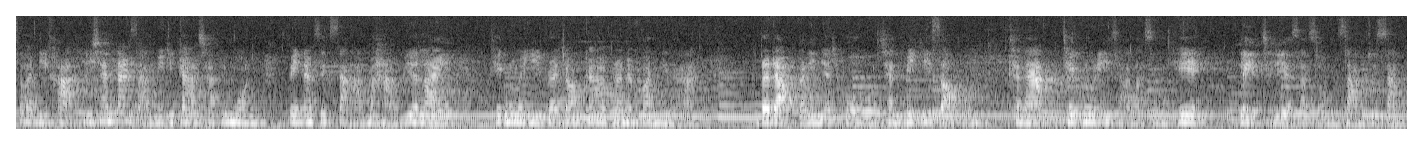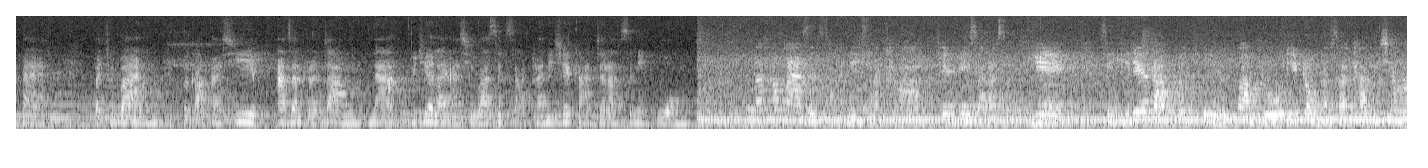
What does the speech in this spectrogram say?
สวัสดีค่ะ ดิฉันนางสาวมิธิกาชาพิมล เป็นนักศึกษามหาวิทยาลัย เทคโนโลยีพระจอมเกล้าพระนครเหนือ ระดับปริญญาโท ชั้นปีที่ 2 คณะเทคโนโลยีสารสนเทศ เกรดเฉลี่ยสะสม 3.38 ปัจจุบันประกอบอาชีพ อาจารย์ประจำณวิทยาลัยอาชีวศึกษาพาณิชยการจรัญสนิทวงศ์เมื่อเข้ามาศึกษาในสาขาเทคโนโลยีสารสนเทศ สิ่งที่ได้รับก็คือความรู้ที่ตรงกับสาขาวิชา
